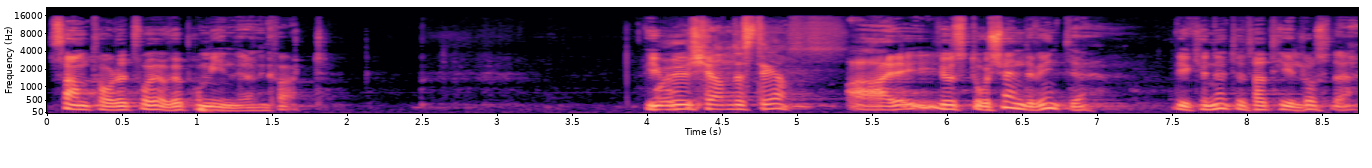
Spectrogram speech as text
Samtalet var över på mindre än en kvart. Vi Och hur kändes det? Ah, Just då kände vi inte. Vi kunde inte ta till oss det.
